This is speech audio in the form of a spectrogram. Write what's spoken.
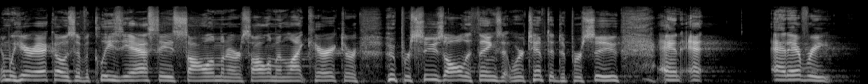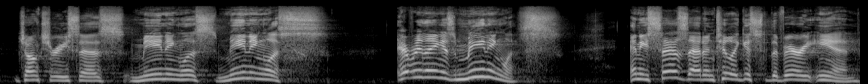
And we hear echoes of Ecclesiastes, Solomon or Solomon like character who pursues all the things that we're tempted to pursue. And at, at every juncture, he says, meaningless, meaningless. Everything is meaningless. And he says that until he gets to the very end.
